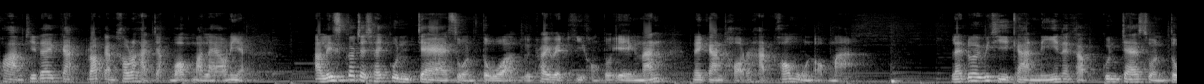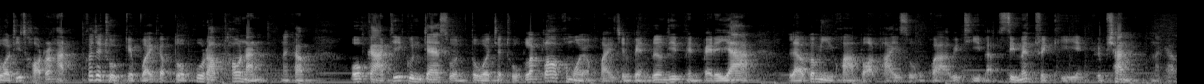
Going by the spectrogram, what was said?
ความที่ได้รับการเข้ารหัสจากบ๊อบมาแล้วเนี่ยอลิสก็จะใช้กุญแจส่วนตัวหรือ private key ของตัวเองนั้น ในการถอดรหัสข้อมูลออกมา และด้วยวิธีการนี้นะครับกุญแจส่วนตัวที่ถอดรหัสก็จะถูกเก็บไว้กับตัวผู้รับเท่านั้นนะครับ โอกาสที่กุญแจส่วนตัวจะถูกลักลอบขโมยออกไป จึงเป็นเรื่องที่เป็นไปได้ยาก แล้วก็มีความปลอดภัยสูงกว่าวิธีแบบ symmetric key encryption นะครับ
